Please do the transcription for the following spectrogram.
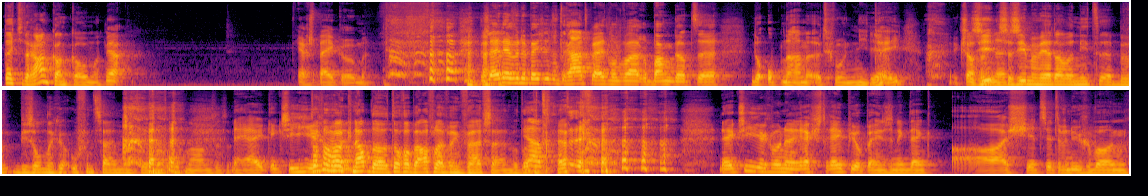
dat je eraan kan komen. ja. Ergens bij komen. we zijn even een beetje de draad kwijt, want we waren bang dat eh, de opname het gewoon niet Ja. deed. ik zag een, eh, zo zien we weer dat we niet eh, bijzonder geoefend zijn met, met opnames. Nee, ja, ik, ik zie hier Toch nog wel knap dat we toch al bij aflevering 5 zijn. Wat dat Ja, betreft. nee, ik zie hier gewoon een recht streepje opeens en ik denk, ah shit, zitten we nu gewoon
